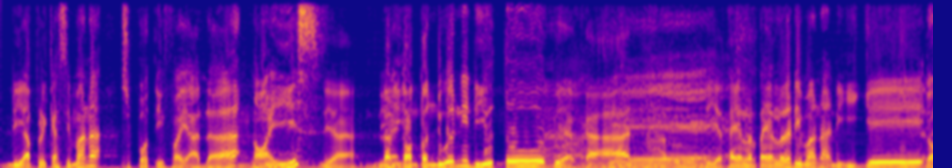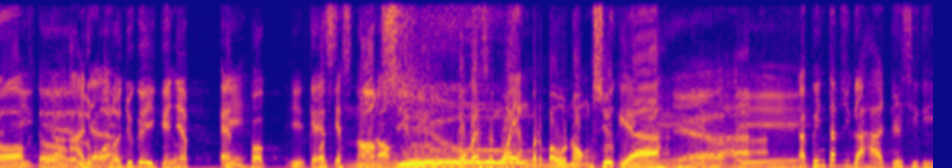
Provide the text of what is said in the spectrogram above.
di aplikasi mana? Spotify ada. Noise. Ya, dan Di- tonton juga nih di YouTube ya kan. oke. Iya, Tyler Tylernya di mana? Di IG, TikTok, TikTok. Lu ada follow juga IG-nya Nih, i- podcast podcast Nongsyuk. Nongsyuk. Pokoknya semua yang berbau Nongsyuk ya. Iya. Tapi ntar juga hadir sih di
